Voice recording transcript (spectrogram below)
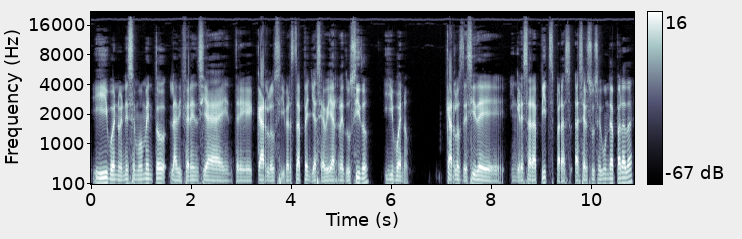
Y bueno, en ese momento la diferencia entre Carlos y Verstappen ya se había reducido. Y bueno, Carlos decide ingresar a pits para hacer su segunda parada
